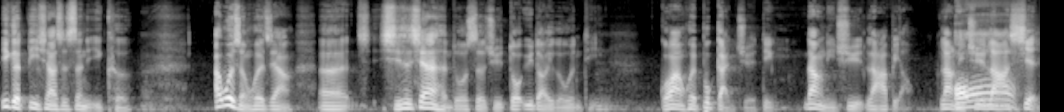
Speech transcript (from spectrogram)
一个地下室申请一颗。啊，为什么会这样？呃，其实现在很多社区都遇到一个问题，国安会不敢决定让你去拉表，让你去拉线。哦、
